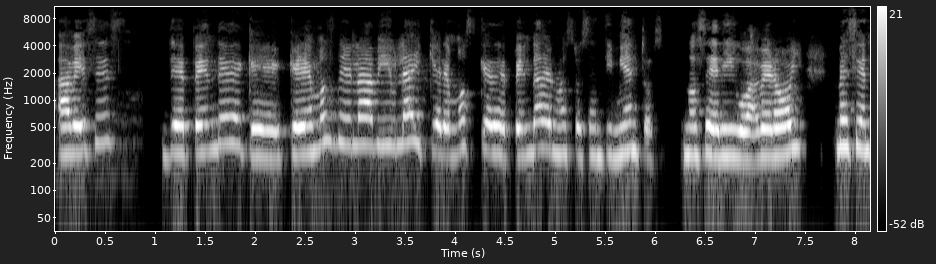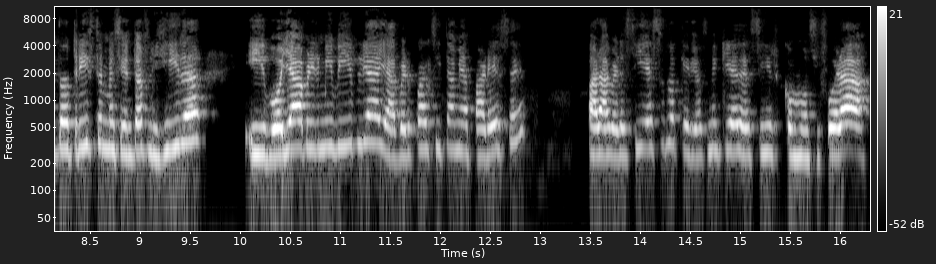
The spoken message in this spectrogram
A veces depende de que queremos leer la Biblia y queremos que dependa de nuestros sentimientos. No sé, digo, a ver, hoy me siento triste, me siento afligida y voy a abrir mi Biblia y a ver cuál cita me aparece para ver si eso es lo que Dios me quiere decir, como si fuera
